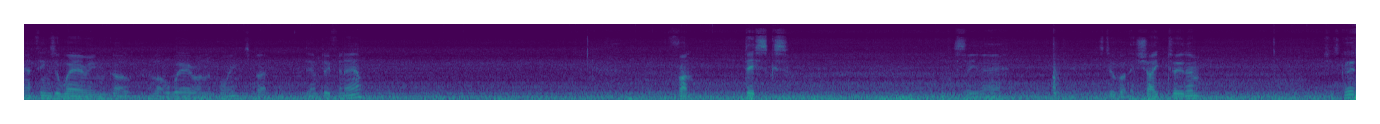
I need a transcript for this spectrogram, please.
how things are wearing. We've got a lot of wear on the points, but they'll do for now. Front discs, see there, still got their shape to them, which is good.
